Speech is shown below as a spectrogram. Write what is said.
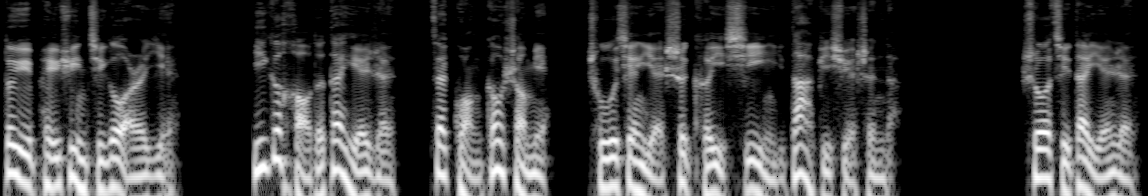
对于培训机构而言。一个好的代言人，在广告上面出现也是可以吸引一大批学生的。说起代言人，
